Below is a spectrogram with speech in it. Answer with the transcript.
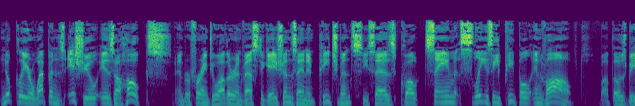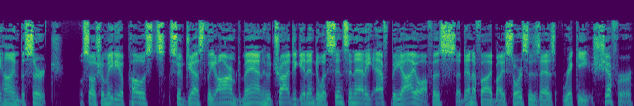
nuclear weapons issue is a hoax. And referring to other investigations and impeachments, he says, quote, same sleazy people involved about those behind the search. Well, social media posts suggest the armed man who tried to get into a Cincinnati FBI office, identified by sources as Ricky Shiffer,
